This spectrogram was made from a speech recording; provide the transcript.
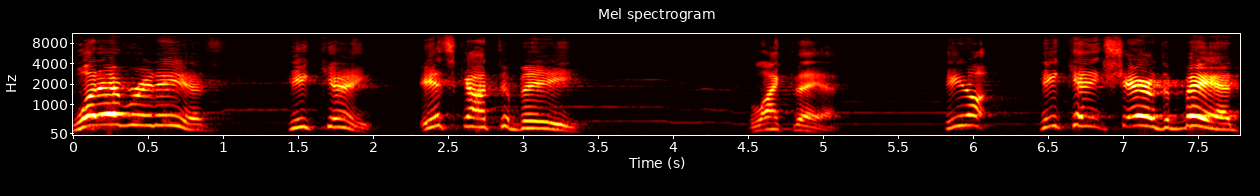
Whatever it is, He can't. It's got to be like that. He don't. he can't share the bed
